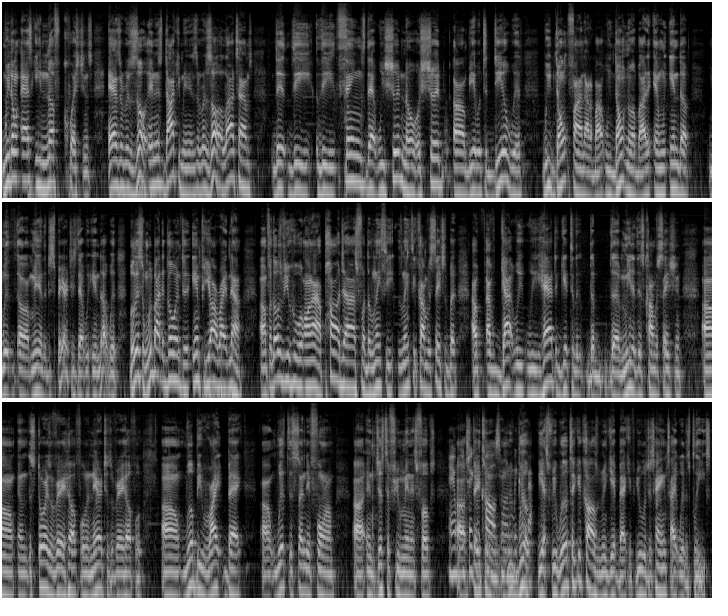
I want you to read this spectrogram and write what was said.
we don't ask enough questions. As a result, and it's documented. As a result, a lot of times the the the things that we should know or should um, be able to deal with, we don't find out about. We don't know about it, and we end up with uh, many of the disparities that we end up with. But listen, we're about to go into NPR right now. Um, for those of you who are on, I apologize for the lengthy lengthy conversations, but I've, I've got we we had to get to the the, the meat of this conversation, um, and the stories are very helpful, the narratives are very helpful. Um, we'll be right back uh, with the Sunday Forum. Uh, in just a few minutes, folks. And we'll uh, take your calls tuned. when we come will, back. Yes, we will take your calls when we get back. If you will just hang tight with us, please.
